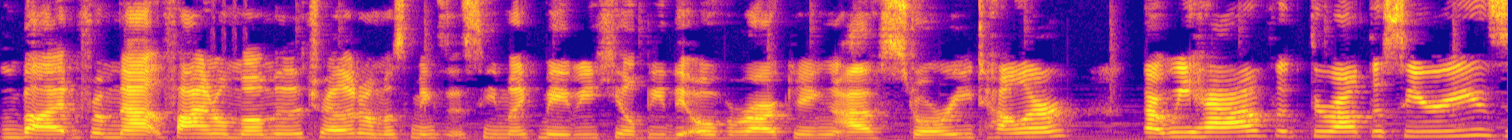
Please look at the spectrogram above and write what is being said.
But from that final moment of the trailer, it almost makes it seem like maybe he'll be the overarching uh, storyteller that we have throughout the series,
